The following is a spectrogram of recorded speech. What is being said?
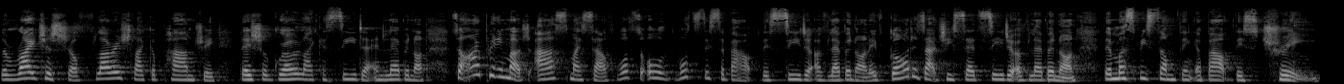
The righteous shall flourish like a palm tree. They shall grow like a cedar in Lebanon. So I pretty much asked myself, what's all, what's this about, this cedar of Lebanon? If God has actually said cedar of Lebanon, there must be something about this tree.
